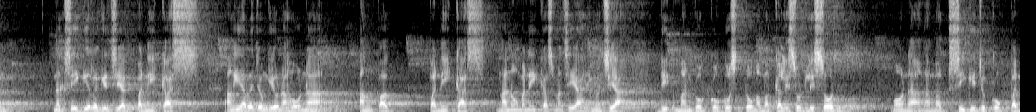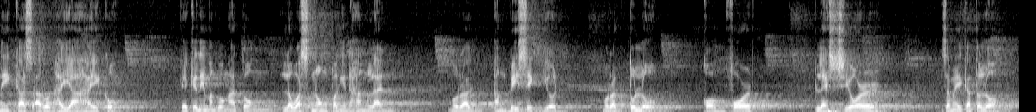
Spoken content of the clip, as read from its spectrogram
nagsigi ra gid siya panikas. Ang iya ra jong gihunahuna ang pagpanikas. Nganong manikas man siya ingon siya di man gog ko gusto nga magkalisod-lisod mo na nga magsigi jud kog panikas aron hayahay ko. Kay kini manggong atong lawas nong panginahanglan murag ang basic yod murag tulo. Comfort pleasure. Sa may katulo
